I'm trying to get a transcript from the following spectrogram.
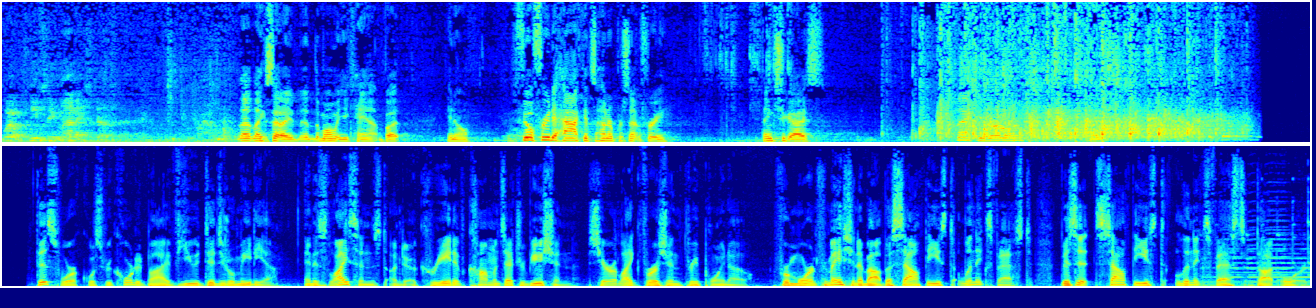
Well, PC Linux does that. That- Like I said, I, at the moment you can't, but you know, feel free to hack. It's 100% free. Thanks, you guys. Thank you very much. This work was recorded by View Digital Media and is licensed under a Creative Commons Attribution, Share Alike version 3.0. For more information about the Southeast Linux Fest, visit southeastlinuxfest.org.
